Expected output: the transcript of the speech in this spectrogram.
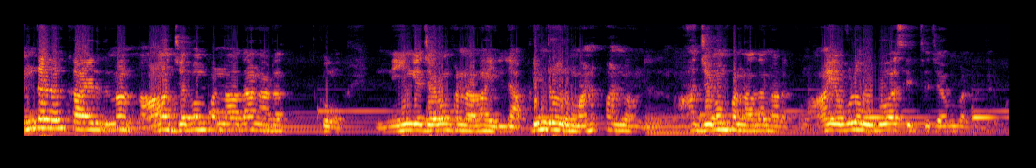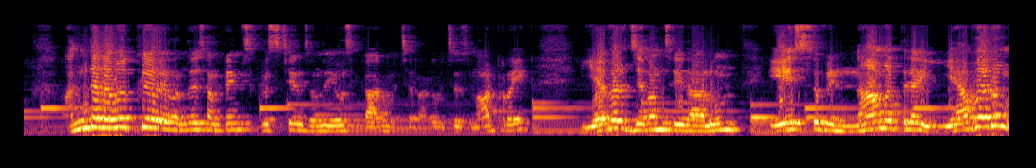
எந்த அளவுக்கு ஆயிடுதுன்னா நான் ஜெபம் பண்ணாதான் நடக்கும். நீங்க ஜெபம் பண்ணாலாம் இல்ல அப்படின்ற ஒரு மனப்பான்மை வந்தது. நான் ஜெபம் பண்ணாதான் நடக்கும். நான் எவ்வளவு உபவாசித்து ஜெபம் பண்றது அந்த அளவுக்கு வந்து சம்டைம்ஸ் கிறிஸ்டியன்ஸ் வந்து யோசிக்க ஆரம்பிச்சிடறாங்க விச் இஸ் நாட் ரைட் எவர் ஜெபம் செய்தாலும் இயேசுவின் நாமத்துல எவரும்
